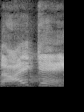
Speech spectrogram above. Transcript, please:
night game.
